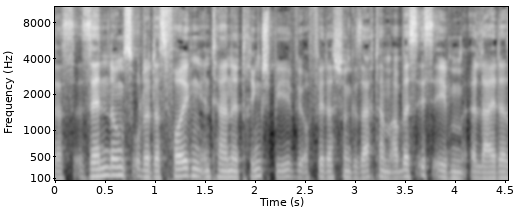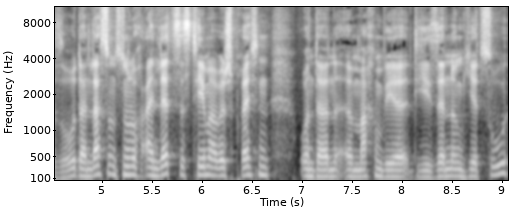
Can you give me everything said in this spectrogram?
das Sendungs- oder das folgeninterne Trinkspiel, wie oft wir das schon gesagt haben, aber es ist eben äh, leider so. Dann lass uns nur noch ein letztes Thema besprechen und dann äh, machen wir die Sendung hier zu,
